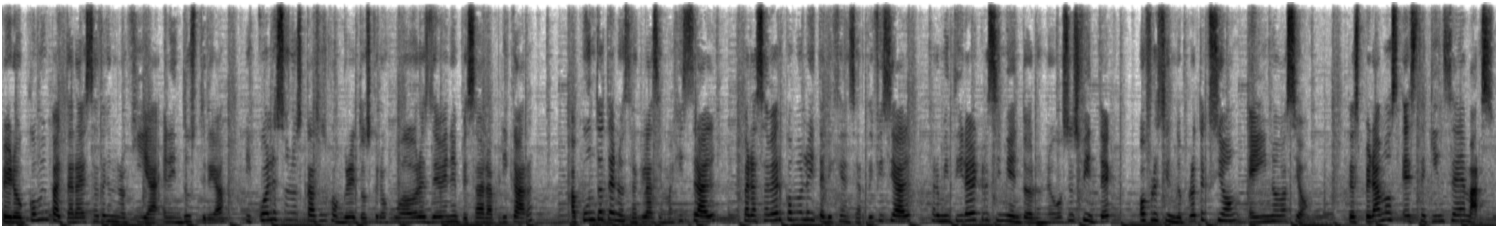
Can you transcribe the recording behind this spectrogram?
Pero, ¿cómo impactará esta tecnología en la industria y cuáles son los casos concretos que los jugadores deben empezar a aplicar? Apúntate a nuestra clase magistral para saber cómo la inteligencia artificial permitirá el crecimiento de los negocios fintech ofreciendo protección e innovación. Te esperamos este 15 de marzo.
